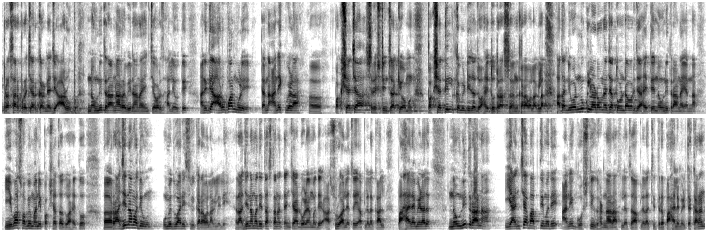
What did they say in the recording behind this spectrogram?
प्रसार प्रचार करण्याचे आरोप नवनीत राणा रवी राणा यांच्यावर झाले होते. आणि त्या आरोपांमुळे त्यांना अनेक वेळा पक्षाच्या श्रेष्ठींचा किंवा मग पक्षातील कमिटीचा जो आहे तो त्रास सहन करावा लागला. आता निवडणूक लढवण्याच्या तोंडावर जे आहे ते नवनीत राणा यांना युवा स्वाभिमानी पक्षाचा जो आहे तो राजीनामा देऊन उमेदवारी स्वीकारावा लागलेली राजीनामा देत असताना त्यांच्या डोळ्यामध्ये अश्रू आल्याचंही आपल्याला काल पाहायला मिळालं. नवनीत राणा यांच्या बाबतीमध्ये अनेक गोष्टी घडणार असल्याचं आपल्याला चित्र पाहायला मिळतं. कारण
